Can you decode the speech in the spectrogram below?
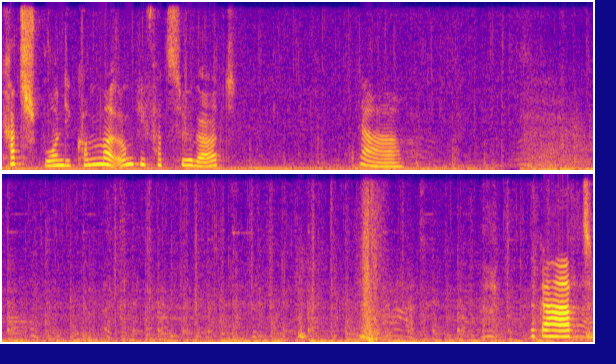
Kratzspuren, die kommen mal irgendwie verzögert. Ja. Glück gehabt.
